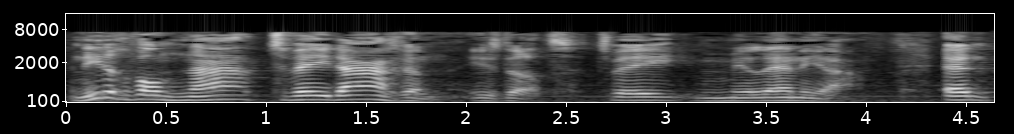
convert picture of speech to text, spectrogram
In ieder geval na twee dagen is dat. Twee millennia. En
